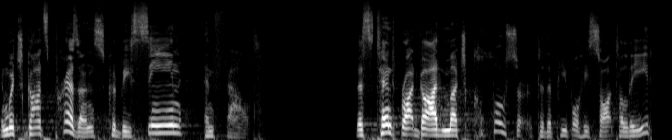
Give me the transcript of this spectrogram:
in which God's presence could be seen and felt. This tent brought God much closer to the people he sought to lead.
